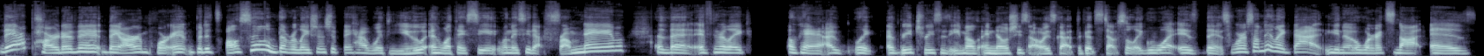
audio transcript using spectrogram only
They are part of it. They are important, but it's also the relationship they have with you and what they see when they see that from name. That if they're like, okay, I like I read Teresa's emails. I know she's always got the good stuff. So like, what is this? Where something like that, you know, where it's not as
